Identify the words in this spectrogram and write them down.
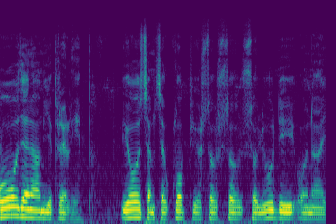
Ovdje nam je prelijepo. I ovo sam se uklopio što, što, što ljudi, onaj,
